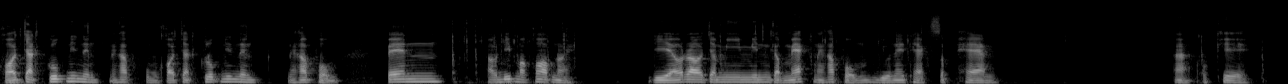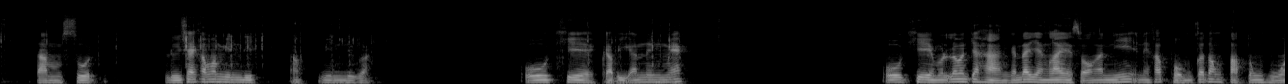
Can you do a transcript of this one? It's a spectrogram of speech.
ขอจัดกรุ๊ปนิดนึงนะครับ ผม ขอจัดกรุ๊ปนิดนึงนะครับ ผม เป็น เอาดิฟมาครอบหน่อย เดี๋ยวเราจะมีมินกับแม็กนะครับ ผม อยู่ในแท็กสแปน อะโอเคต่ำสุด หรือใช้คำว่ามินดีเอามินดีกว่า โอเค กับอีกอันนึงแม็กโอเคมันแล้วมันจะห่างกันได้อย่างไรสองอันนี้นะครับผมก็ต้องปรับตรงหัว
